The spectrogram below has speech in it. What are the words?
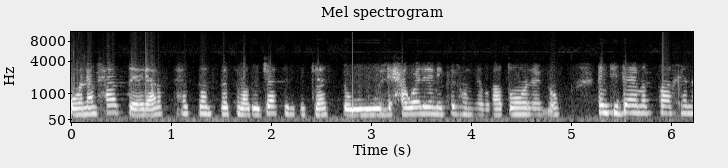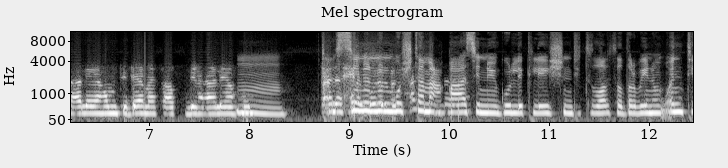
وأنا محاسه يعني عرفت حسنت فتره رجعت انتكست واللي حواليني كلهم يضغطون إنه انت دائما تصاخين عليهم انت دائما تعصبين عليهم. أنا تحسين إنه المجتمع قاسي إنه يقول لك ليش انت تظل تضربينهم وانت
